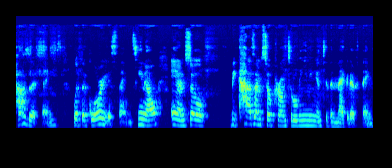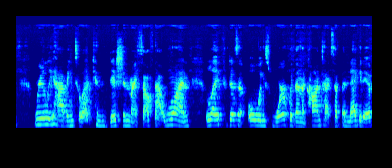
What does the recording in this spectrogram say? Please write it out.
positive things, with the glorious things, you know? And so because I'm so prone to leaning into the negative thing, really having to like condition myself that one, life doesn't always work within the context of the negative.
